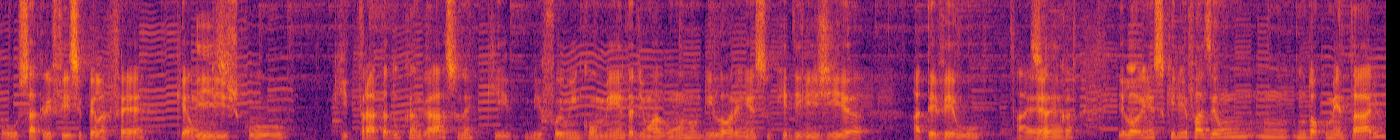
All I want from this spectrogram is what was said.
O Sacrifício pela Fé, que é um Isso. disco que trata do cangaço, né? Que me foi uma encomenda de um aluno, de Lourenço, que dirigia a TVU à época. Certo. E Lourenço queria fazer um, um, um, documentário,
